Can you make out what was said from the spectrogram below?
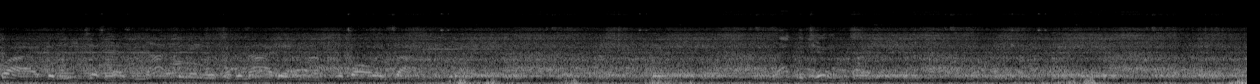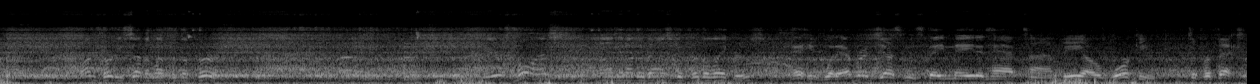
tried, the lead just has not been able to deny them the ball inside. Back to James. 137 left in the third. Here's Morris, and another basket for the Lakers. Hey, whatever adjustments they made at halftime, they are working to perfection.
